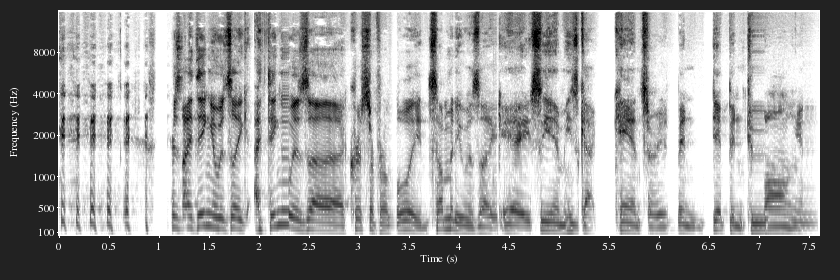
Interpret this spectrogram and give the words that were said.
Because I think it was like I think it was uh Christopher Lloyd. Somebody was like, "Yeah, you see him? He's got cancer. He's been dipping too long, and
